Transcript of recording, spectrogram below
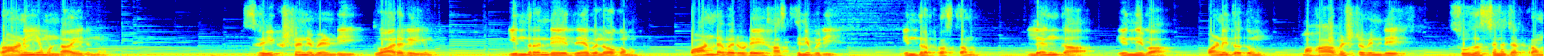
പ്രാണീയമുണ്ടായിരുന്നു. ശ്രീകൃഷ്ണന് വേണ്ടി ദ്വാരകയും ഇന്ദ്രന്റെ ദേവലോകം പാണ്ഡവരുടെ ഹസ്തിനിപുരി ഇന്ദ്രപ്രസ്ഥം ലങ്ക എന്നിവ പണിതതും മഹാവിഷ്ണുവിന്റെ സുദർശന ചക്രം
